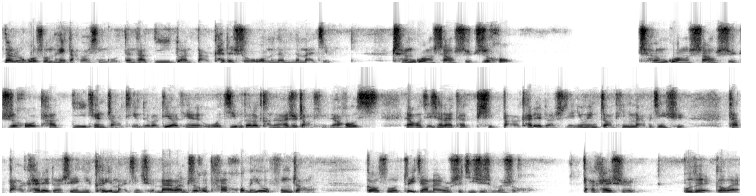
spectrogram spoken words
那如果说没打到新股，等它第一段打开的时候，我们能不能买进？晨光上市之后。晨光上市之后，它第一天涨停，对吧？第二天我记不得了，可能还是涨停。然后，然后接下来它平打开了一段时间，因为你涨停你买不进去，它打开了一段时间，你可以买进去。买完之后，它后面又疯涨了。告诉我最佳买入时机是什么时候？打开时不对，各位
